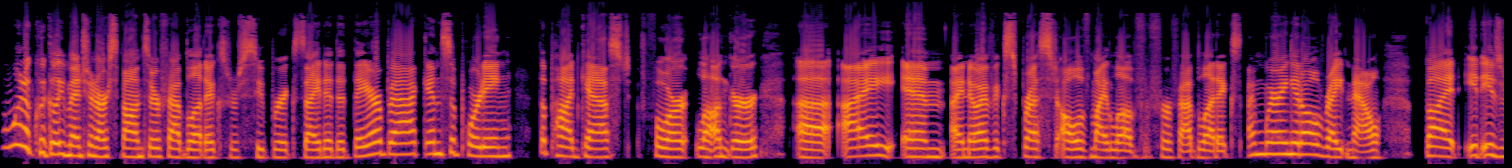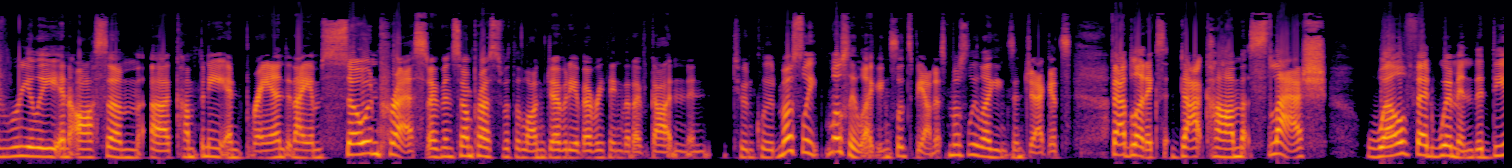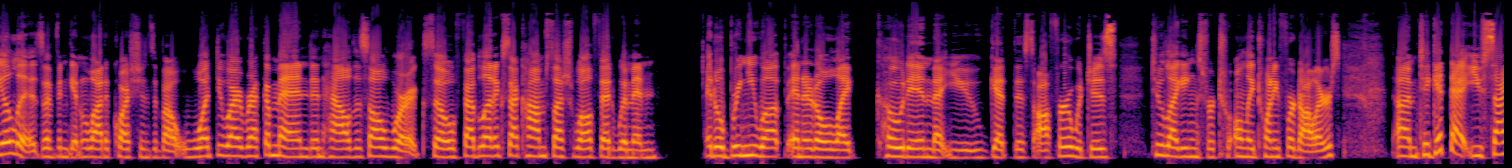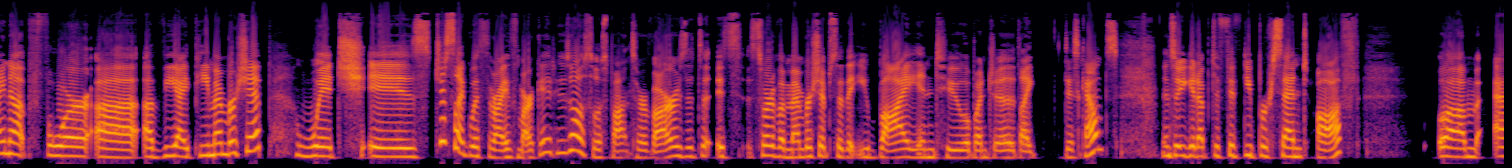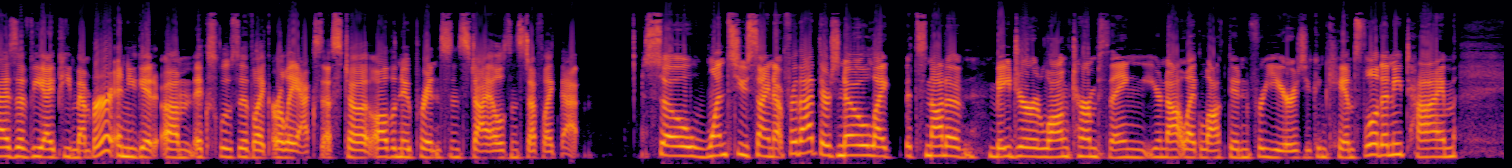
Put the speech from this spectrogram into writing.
I want to quickly mention our sponsor, Fabletics. We're super excited that they are back and supporting the podcast for longer. Uh, I am, I know I've expressed all of my love for Fabletics. I'm wearing it all right now, but it is really an awesome uh, company and brand, and I am so impressed. I've been so impressed with the longevity of everything that I've gotten, and to include mostly mostly leggings. Let's be honest, mostly leggings and jackets. Fabletics.com slash well fed women. The deal is, I've been getting a lot of questions about what do I recommend and how this all works. So, fabletics.com slash well fed women. It'll bring you up and it'll like code in that you get this offer, which is two leggings for t- only $24. Um, to get that, you sign up for uh, a VIP membership, which is just like with Thrive Market, who's also a sponsor of ours. It's a, it's sort of a membership so that you buy into a bunch of like discounts. And so you get up to 50% off um, as a VIP member, and you get um, exclusive, like early access to all the new prints and styles and stuff like that. So once you sign up for that, there's no like, it's not a major long term thing. You're not like locked in for years. You can cancel at any time.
